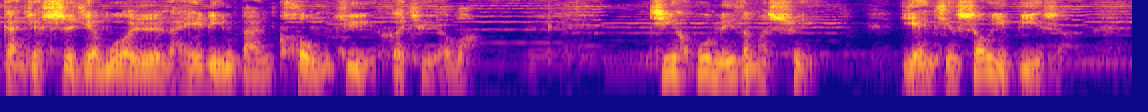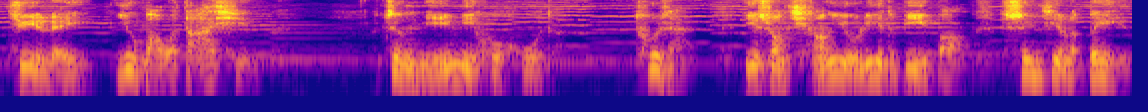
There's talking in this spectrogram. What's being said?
感觉世界末日来临般恐惧和绝望，几乎没怎么睡。眼睛稍一闭上，巨雷又把我打醒。正迷迷糊糊的，突然一双强有力的臂膀伸进了被子，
